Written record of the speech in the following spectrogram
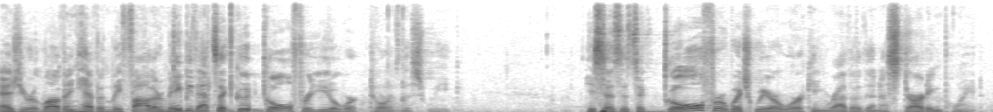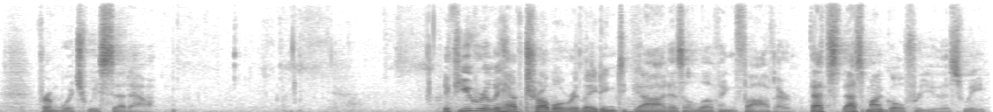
as your loving Heavenly Father, maybe that's a good goal for you to work towards this week. He says it's a goal for which we are working rather than a starting point from which we set out. If you really have trouble relating to God as a loving Father, that's, that's my goal for you this week.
